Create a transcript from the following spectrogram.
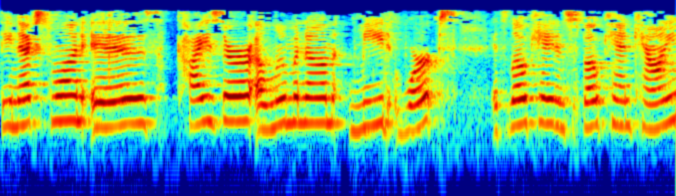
The next one is Kaiser Aluminum Mead Works. It's located in Spokane County.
